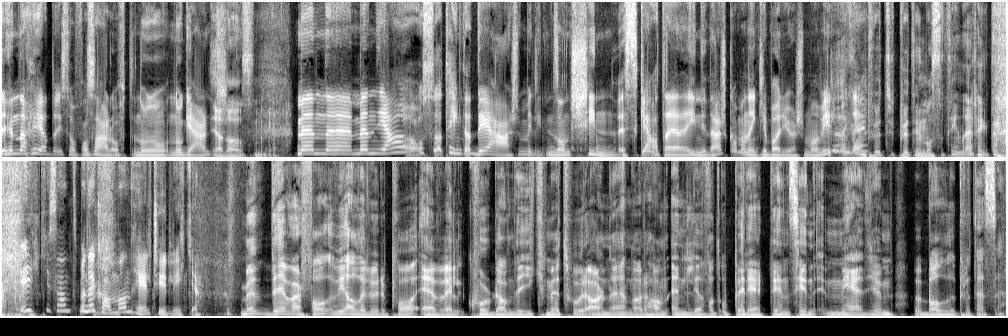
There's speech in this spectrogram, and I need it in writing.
Nei, ja, I så fall så er det ofte noe, noe gærent. ja, det er også noe gærent. Men, eh, men jeg har også tenkt at det er som en liten sånn skinnvæske. At det er inni der så kan man egentlig bare gjøre som man vil. Men det, Putte putt inn masse ting der, tenkte jeg. ikke sant? Men det kan man helt tydelig ikke. Men det i hvert fall vi alle lurer på, er vel hvordan det gikk med Tor Arne når han endelig hadde fått operert inn sin medium balleprotese.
